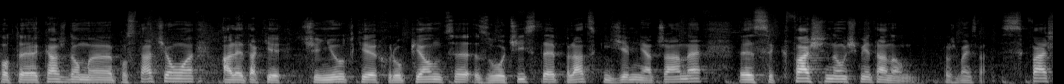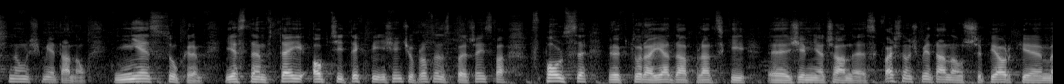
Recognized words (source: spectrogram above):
pod każdą postacią, ale takie cieniutkie, chrupiące, złociste placki ziemniaczane z kwaśną śmietaną. Proszę Państwa, z kwaśną śmietaną, nie z cukrem. Jestem w tej opcji tych 50% społeczeństwa w Polsce, y, która jada placki e, ziemniaczane z kwaśną śmietaną, z szczypiorkiem,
